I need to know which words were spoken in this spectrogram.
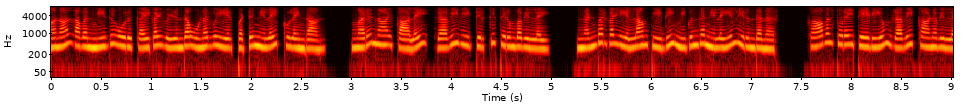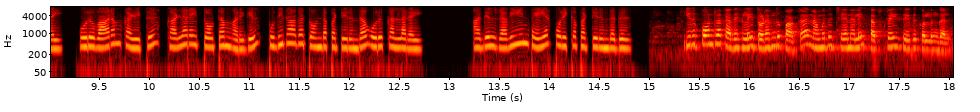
ஆனால் அவன் மீது ஒரு கைகள் விழுந்த உணர்வு ஏற்பட்டு நிலை குலைந்தான். மறுநாள் காலை ரவி வீட்டிற்கு திரும்பவில்லை. நண்பர்கள் எல்லாம் பீதி மிகுந்த நிலையில் இருந்தனர். காவல்துறை தேடியும் ரவி காணவில்லை. ஒரு வாரம் கழித்து கல்லறை தோட்டம் அருகில் புதிதாக தோண்டப்பட்டிருந்த ஒரு கல்லறை. அதில் ரவியின் பெயர் பொறிக்கப்பட்டிருந்தது. இது போன்ற கதைகளை தொடர்ந்து பார்க்க நமது சேனலை சப்ஸ்கிரைப் செய்து கொள்ளுங்கள்.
